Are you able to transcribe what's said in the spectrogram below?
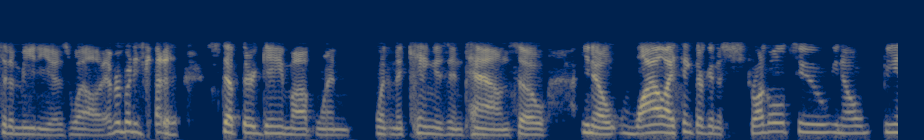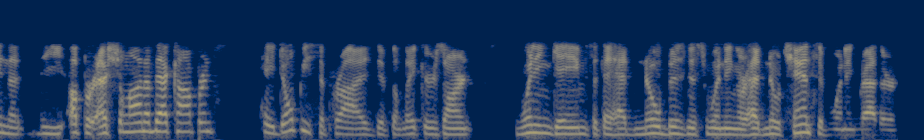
to the media as well. Everybody's got to step their game up when when the king is in town. So, you know, while I think they're going to struggle to, you know, be in the, the upper echelon of that conference, hey, don't be surprised if the Lakers aren't winning games that they had no business winning or had no chance of winning, rather,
